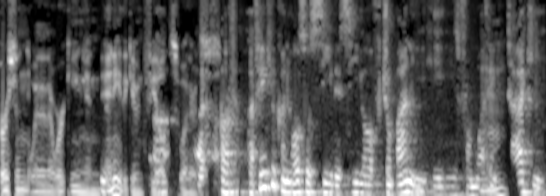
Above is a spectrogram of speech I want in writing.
person, whether they're working in any of the given fields, whether it's. Uh, I think you can also see the CEO of Chobani. He is from, think, mm-hmm. Turkey.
